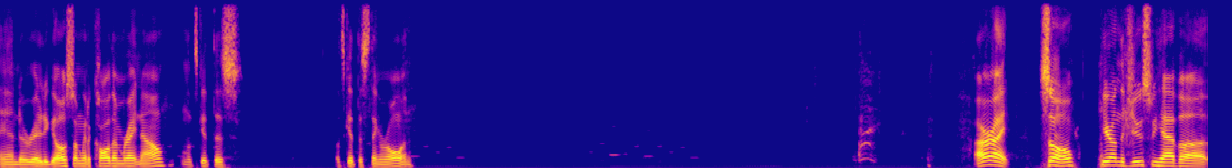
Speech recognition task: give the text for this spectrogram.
and are ready to go. So I'm to call them right now. Let's get this. Let's get this thing rolling. All right. So here on the juice we have uh,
